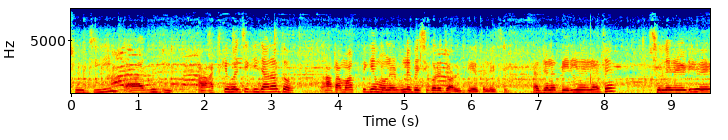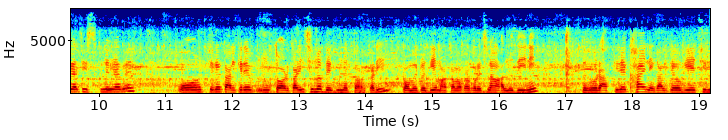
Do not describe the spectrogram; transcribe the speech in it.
সুজি আর রুটি। আর আজকে হয়েছে কি জানো তো? আটা মাখতে গিয়ে মনের ভুলে বেশি করে জল দিয়ে ফেলেছি। তার জন্য দেরি হয়ে গেছে। ছেলে রেডি হয়ে গেছে স্কুলে যাবে। ও হচ্ছে কালকের তরকারি ছিল, বেগুনের তরকারি, টমেটো দিয়ে মাখা মাখা করেছিলাম, আলু দিইনি। তো ও রাত্রিরে খায়নি, কালকে ও গিয়েছিল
